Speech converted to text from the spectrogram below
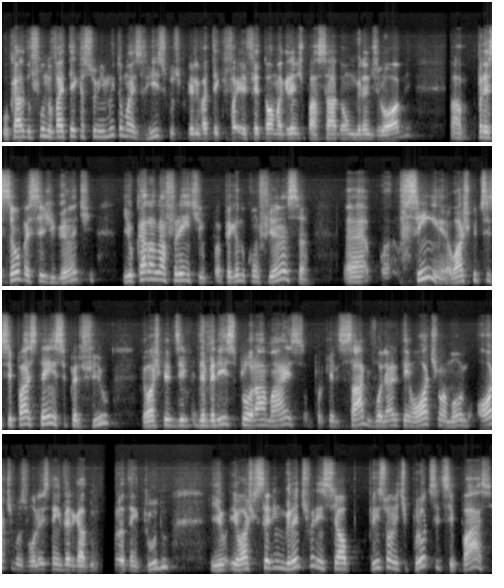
O cara do fundo vai ter que assumir muito mais riscos, porque ele vai ter que efetuar uma grande passada ou um grande lobby. A pressão vai ser gigante. E o cara na frente, pegando confiança, é, sim, eu acho que o Tsitsipas tem esse perfil. Eu acho que ele deveria explorar mais, porque ele sabe volear, ele tem ótima mão, ótimos voleios, tem envergadura, tem tudo. E eu acho que seria um grande diferencial, principalmente para o Tsitsipas,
